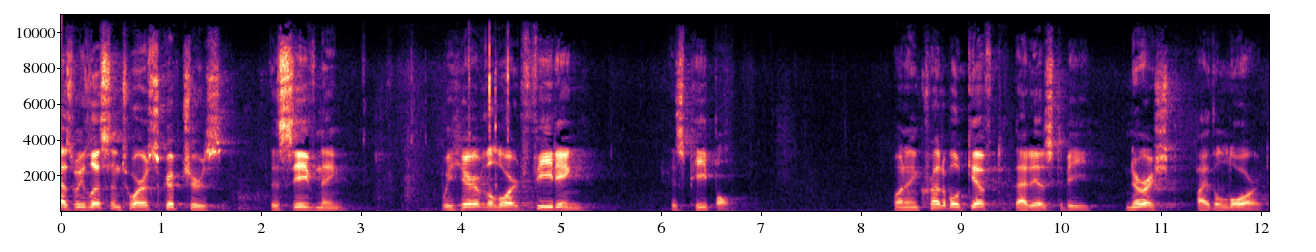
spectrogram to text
As we listen to our scriptures this evening, we hear of the Lord feeding his people. What an incredible gift that is to be nourished by the Lord.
